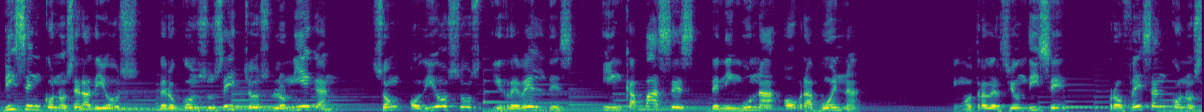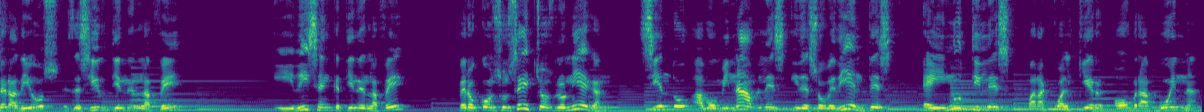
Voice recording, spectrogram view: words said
Dicen conocer a Dios, pero con sus hechos lo niegan, son odiosos y rebeldes, incapaces de ninguna obra buena. En otra versión dice, profesan conocer a Dios, es decir, tienen la fe, y dicen que tienen la fe, pero con sus hechos lo niegan, siendo abominables y desobedientes e inútiles para cualquier obra buena.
